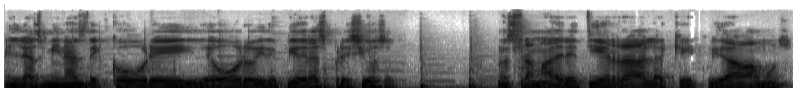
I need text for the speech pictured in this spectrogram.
en las minas de cobre y de oro y de piedras preciosas. Nuestra madre tierra a la que cuidábamos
